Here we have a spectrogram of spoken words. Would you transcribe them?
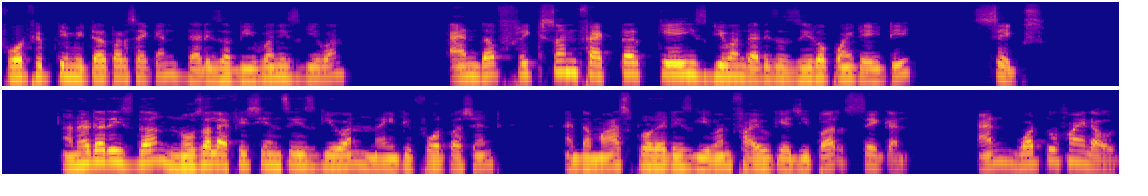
450 meter per second that is a V1 is given and the friction factor K is given that is a 0.86. Another is the nozzle efficiency is given 94% and the mass flow rate is given 5 kg per second. And what to find out?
